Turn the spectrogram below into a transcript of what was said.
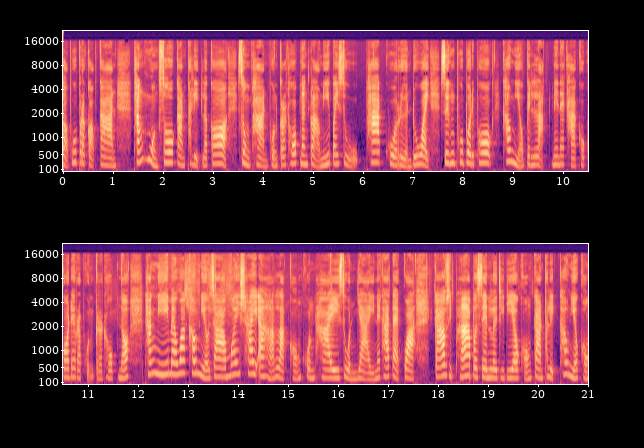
ต่อผู้ประกอบการทั้งห่วงโซ่การผลิตแล้วก็ส่งผ่านผลกระทบดังกล่าวนี้ไปสู่ภาคครัวเรือนด้วย ซึ่งผู้บริโภคข้าวเหนียวเป็นหลักเนี่ยนะคะเขาก็ได้รับผลกระทบเนาะทั้งนี้แม้ว่าข้าวเหนียวจะไม่ใช่อาหารหลักของคนไทยส่วนใหญ่นะคะ แต่กว่า 95%เลยทีเดียวของการผลิตข้าวเหนียวของ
